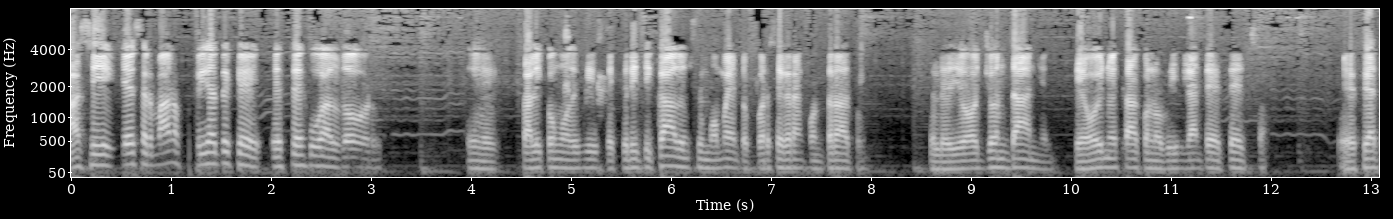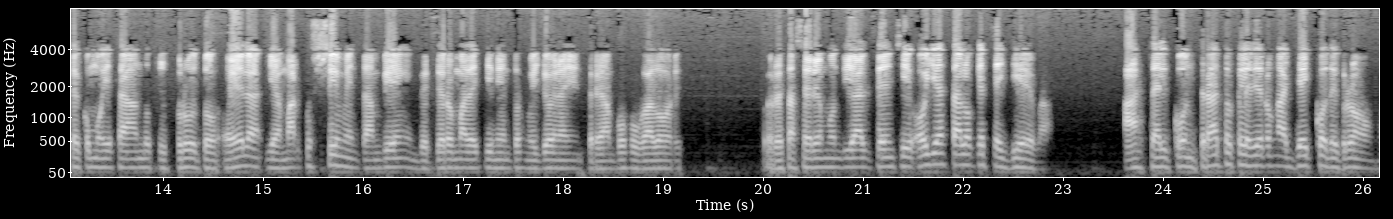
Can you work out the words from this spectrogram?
Así es, hermano. Fíjate que este jugador, eh, tal y como dijiste, criticado en su momento por ese gran contrato que le dio John Daniel, que hoy no está con los vigilantes de Texas. Eh, fíjate cómo ya está dando sus frutos. Él y a Marcus Simen también invirtieron más de 500 millones entre ambos jugadores. Pero esta serie mundial, Tenchi, hoy ya está lo que se lleva. Hasta el contrato que le dieron a Jacob de Grom,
